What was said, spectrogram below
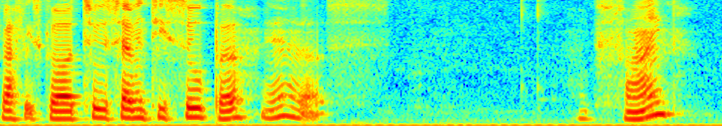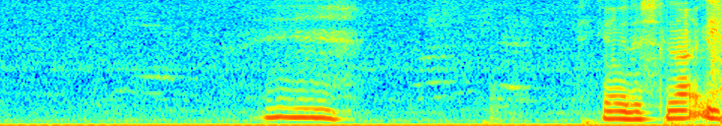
graphics card 270 super yeah that's Looks fine. Yeah. Go with a slightly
